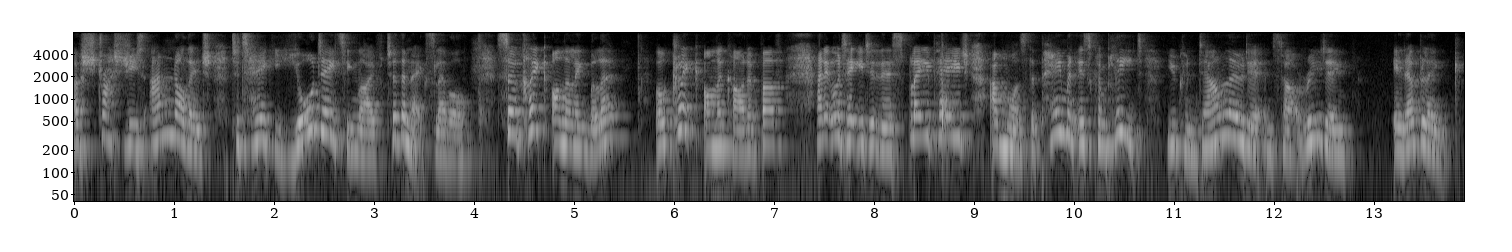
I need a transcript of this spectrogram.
of strategies and knowledge to take your dating life to the next level. So click on the link below or click on the card above and it will take you to the display page and once the payment is complete you can download it and start reading in a blink.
